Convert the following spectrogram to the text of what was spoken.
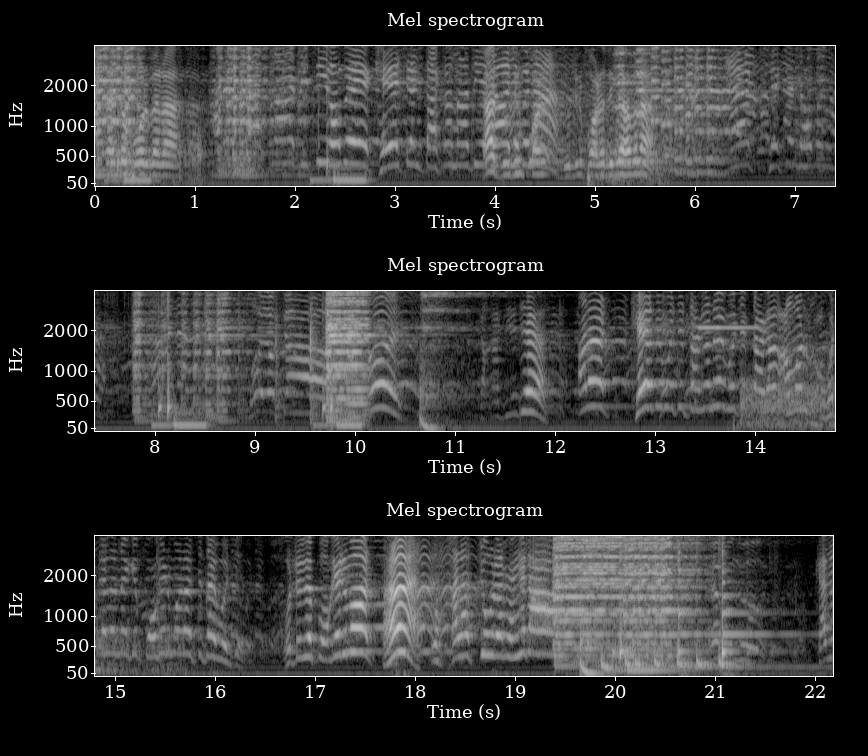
টাকাই তো পড়বে না। দিতেই হবে খেয়েছেন টাকা না দিয়ে পরে দুদিন পরে দিলে হবে না? এক সেকেন্ড হবে না। দিয়েছে? আরে খেয়ে দে বলছে টাকা নেই বলছে টাকা আমার হোটেলে নাকি পকেট মারাচ্ছে তাই বলছে। হোটেলে পকেট মার? হ্যাঁ। ও সারা চৌড়া ভেঙে দাও। কেন?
